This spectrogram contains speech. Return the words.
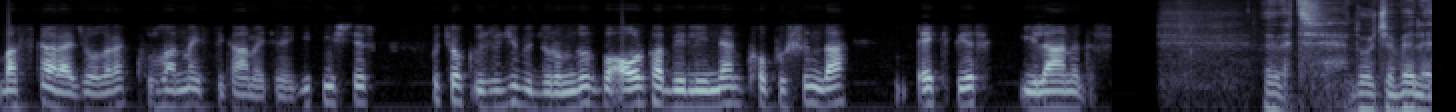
baskı aracı olarak kullanma istikametine gitmiştir. Bu çok üzücü bir durumdur. Bu Avrupa Birliği'nden kopuşun da ek bir ilanıdır. Evet, Deutsche Welle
